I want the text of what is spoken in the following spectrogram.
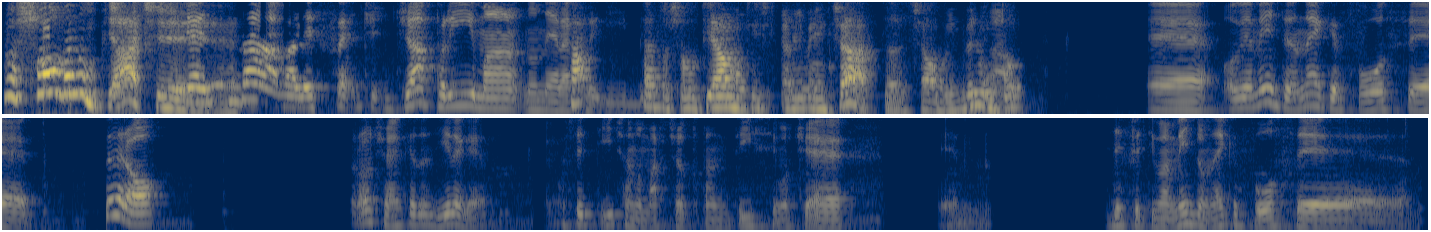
Lo so, ma non piace. Cioè, non dava l'effetto. cioè, già prima non era Ciao. credibile. Tanto salutiamo chi arriva in chat. Ciao, benvenuto. Eh, ovviamente non è che fosse. Però. Però c'è anche da dire che queste T ci hanno marciato tantissimo. Cioè. ehm, ed effettivamente non è che fosse.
